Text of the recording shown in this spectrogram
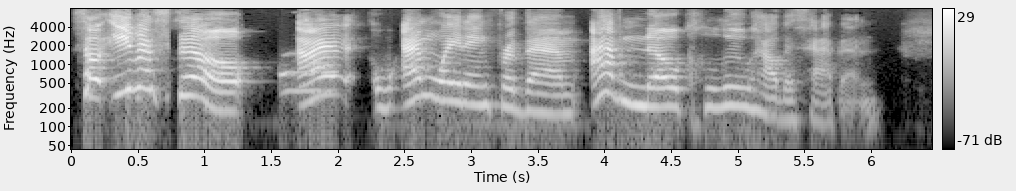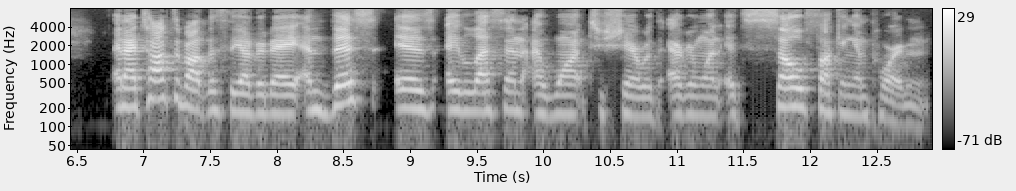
so even still, I I'm waiting for them. I have no clue how this happened. And I talked about this the other day, and this is a lesson I want to share with everyone. It's so fucking important.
